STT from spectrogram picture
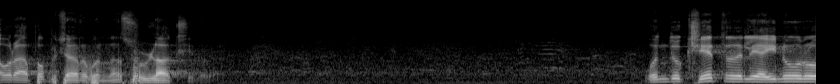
ಅವರ ಅಪಪ್ರಚಾರವನ್ನು ಸುಳ್ಳಾಗಿಸಿದರು ಒಂದು ಕ್ಷೇತ್ರದಲ್ಲಿ ಐನೂರು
